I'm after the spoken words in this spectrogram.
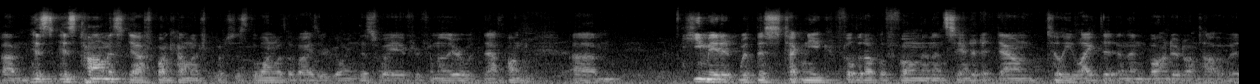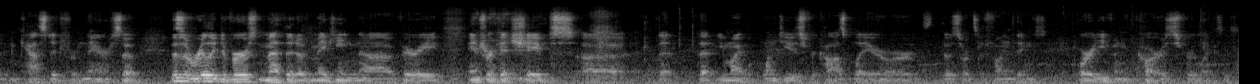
Um, his, his Thomas Daft Punk helmet, which is the one with the visor going this way, if you're familiar with Daft Punk, um, he made it with this technique, filled it up with foam, and then sanded it down till he liked it, and then bonded on top of it and cast it from there. So this is a really diverse method of making uh, very intricate shapes uh, that, that you might want to use for cosplay or, or those sorts of fun things, or even cars for Lexus.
